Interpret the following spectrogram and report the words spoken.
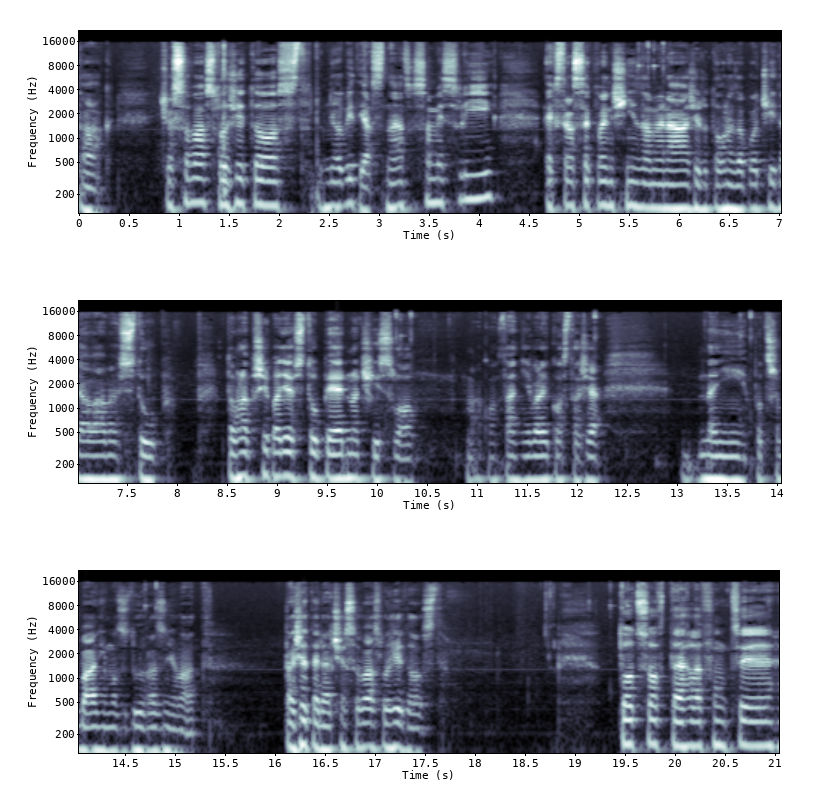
Tak, časová složitost, to mělo být jasné, co se myslí. Extrasekvenční znamená, že do toho nezapočítáváme vstup. V tomhle případě vstup je jedno číslo, má konstantní velikost, takže není potřeba ani moc zdůrazňovat. Takže teda časová složitost. To, co v téhle funkci eh,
